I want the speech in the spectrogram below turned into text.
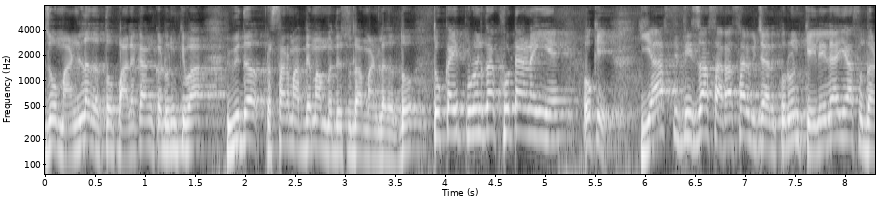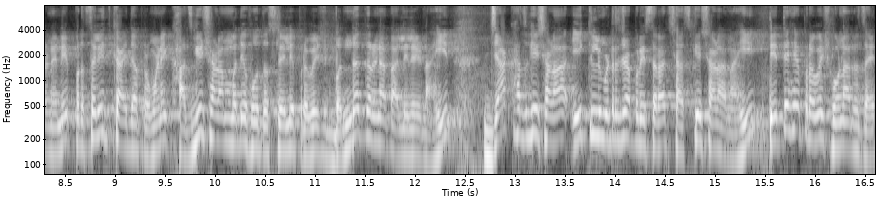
जो मांडला जातो पालकांकडून किंवा विविध प्रसारमाध्यमांमध्ये सुद्धा मांडला जातो तो काही पूर्णतः खोटा नाही आहे ओके या स्थितीचा सारासार विचार करून केलेल्या या सुधारणेने प्रचलित कायद्याप्रमाणे खाजगी शाळांमध्ये होत असलेले प्रवेश बंद करण्यात आलेले नाहीत. ज्या खाजगी शाळा एक किलोमीटरच्या परिसरात शासकीय शाळा नाही तेथे हे प्रवेश होणारच आहेत.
